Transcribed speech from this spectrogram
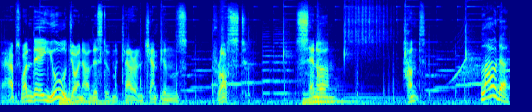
Perhaps one day you'll join our list of McLaren champions. Prost, Senna, Hunt. Louder.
